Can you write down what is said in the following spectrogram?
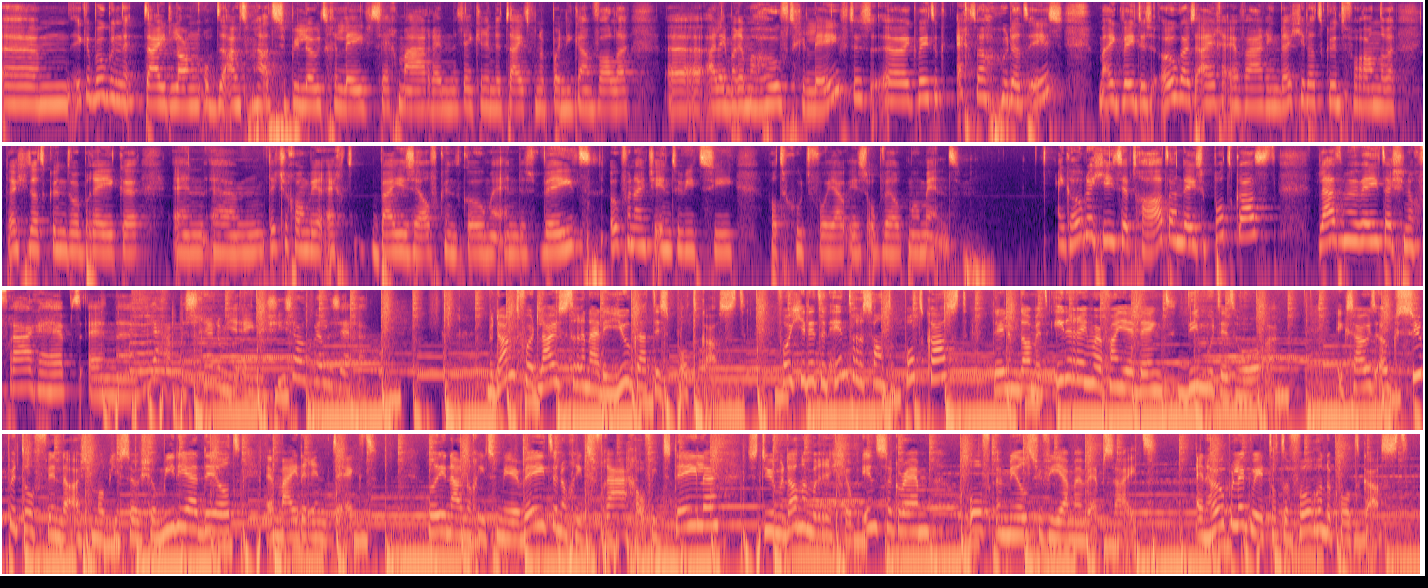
Um, ik heb ook een tijd lang op de automatische piloot geleefd, zeg maar. En zeker in de tijd van de paniekaanvallen uh, alleen maar in mijn hoofd geleefd. Dus uh, ik weet ook echt wel hoe dat is. Maar ik weet dus ook uit eigen ervaring dat je dat kunt veranderen. Dat je dat kunt doorbreken. En um, dat je gewoon weer echt bij jezelf kunt komen. En dus weet, ook vanuit je intuïtie, wat goed voor jou is op welk moment. Ik hoop dat je iets hebt gehad aan deze podcast. Laat me weten als je nog vragen hebt. En uh, ja, bescherm je energie zou ik willen zeggen. Bedankt voor het luisteren naar de You Got This podcast. Vond je dit een interessante podcast? Deel hem dan met iedereen waarvan je denkt, die moet dit horen. Ik zou het ook super tof vinden als je hem op je social media deelt en mij erin tagt. Wil je nou nog iets meer weten, nog iets vragen of iets delen? Stuur me dan een berichtje op Instagram of een mailtje via mijn website. En hopelijk weer tot de volgende podcast.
